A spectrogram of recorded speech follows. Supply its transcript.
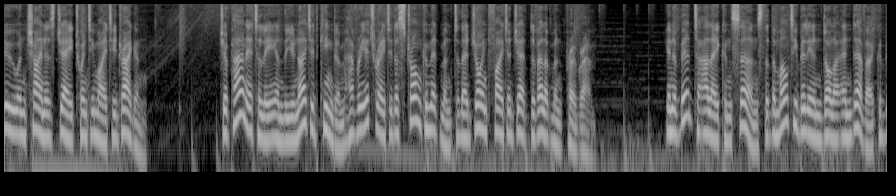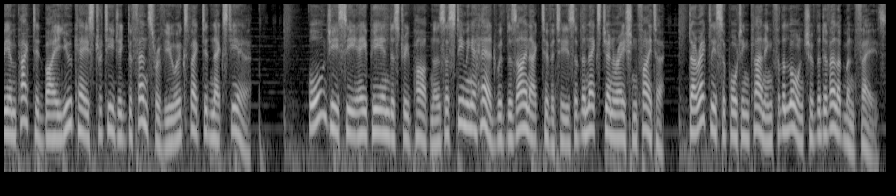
II and China's J-20 Mighty Dragon. Japan, Italy and the United Kingdom have reiterated a strong commitment to their joint fighter jet development program. In a bid to allay concerns that the multi-billion dollar endeavor could be impacted by a UK strategic defense review expected next year. All GCAP industry partners are steaming ahead with design activities of the next generation fighter, directly supporting planning for the launch of the development phase.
